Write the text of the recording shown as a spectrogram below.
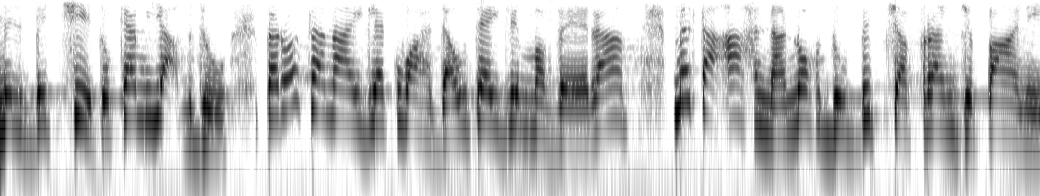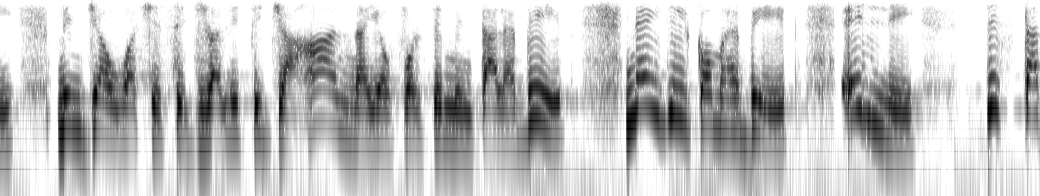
mill-biċċiet u kemm jaqbdu. Però sa ngħidlek waħda u tgħidli imma vera? Meta aħna noħdu biċċa franġipani minn ġewwa xi siġra li diġà għandna jew forsi minn tal-ħbieb, ngħidilkom ħbieb illi Tista'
